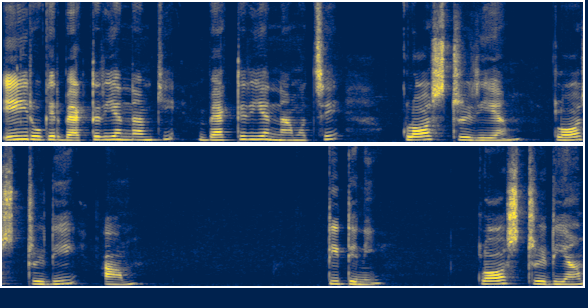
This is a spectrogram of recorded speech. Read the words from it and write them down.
এই রোগের ব্যাকটেরিয়ার নাম কি? ব্যাকটেরিয়ার নাম হচ্ছে clostridium clostridium tetani clostridium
